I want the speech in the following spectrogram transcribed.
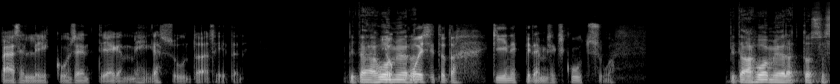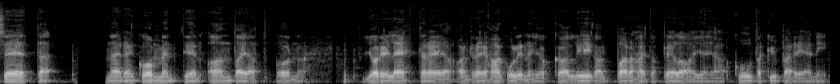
pääse liikkuun sentti eikä mihinkään suuntaan siitä. Niin pitää joku huomioida, voisi tota kiinni pitämiseksi kutsua. pitää huomioida tuossa se, että näiden kommenttien antajat on Jori Lehterä ja Andrei Hakulinen, jotka on liigan parhaita pelaajia ja kultakypäriä, niin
